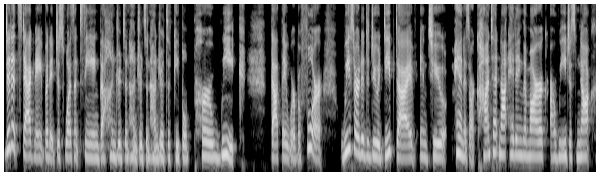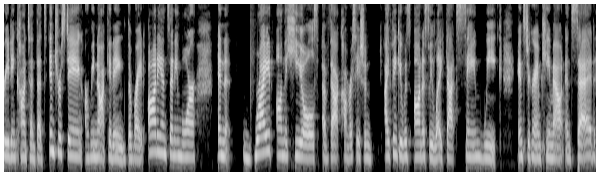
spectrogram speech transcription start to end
didn't stagnate, but it just wasn't seeing the hundreds and hundreds and hundreds of people per week that they were before. We started to do a deep dive into man, is our content not hitting the mark? Are we just not creating content that's interesting? Are we not getting the right audience anymore? And right on the heels of that conversation, I think it was honestly like that same week, Instagram came out and said,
